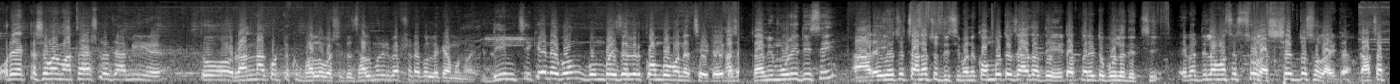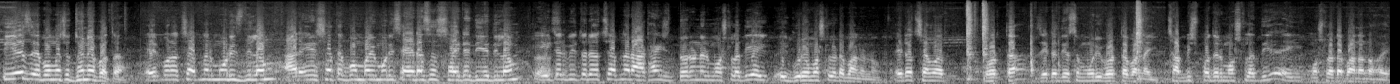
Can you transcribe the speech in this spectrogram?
পরে একটা সময় মাথায় আসলো যে আমি তো রান্না করতে খুব ভালোবাসি। তো ঝালমুড়ির ব্যবসাটা করলে কেমন হয়? ডিম চিকেন এবং বোম্বাই জালের কম্বো বানাচ্ছে এটা। তো আমি মুড়ি দিছি আর এই হচ্ছে চানাচুর দিছি। মানে কম্বোতে যা যা দেয় এটা আপনার একটু বলে দিচ্ছি। এবার দিলাম হচ্ছে ছোলা সেদ্ধ ছোলা এটা। কাঁচা পেঁয়াজ এবং হচ্ছে ধনে পাতা। এরপর হচ্ছে আপনার মরিচ দিলাম আর এর সাথে বোম্বাই মরিচ অ্যাড আছে সাইডে দিয়ে দিলাম। এইটার ভিতরে হচ্ছে আপনার আঠাইশ ধরনের মশলা দিয়ে এই- গুঁড়ো মশলাটা বানানো। এটা হচ্ছে আমার ভর্তা যেটা দিয়ে মুড়ি ভর্তা বানাই। ছাব্বিশ পদের মশলা দিয়ে এই মশলাটা বানানো হয়।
